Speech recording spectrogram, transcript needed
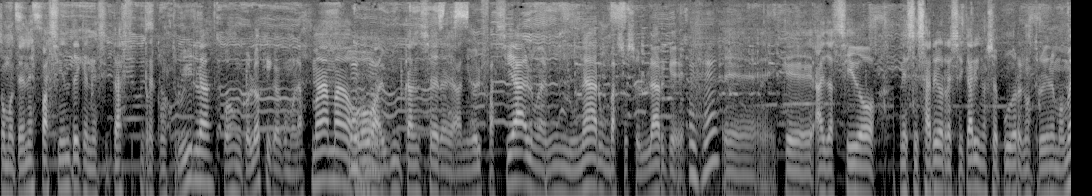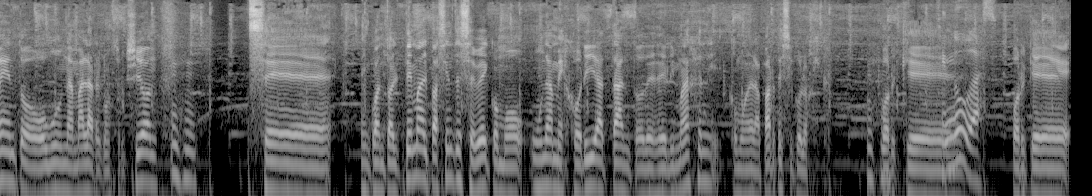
Como tenés pacientes que necesitas reconstruirla, oncológica como las mamas, o algún cáncer a nivel facial, algún lunar, un vaso celular que, eh, que haya sido necesario resecar y no se pudo reconstruir en el momento, o hubo una mala reconstrucción. Se, en cuanto al tema del paciente se ve como una mejoría tanto desde la imagen como de la parte psicológica. Porque, Sin dudas. porque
